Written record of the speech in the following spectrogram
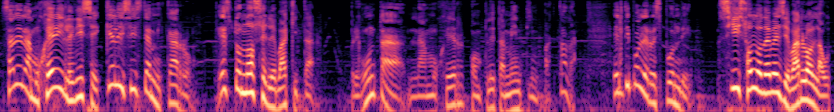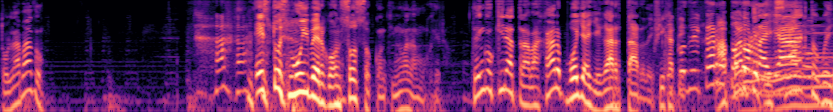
sale la mujer y le dice, ¿qué le hiciste a mi carro? Esto no se le va a quitar. Pregunta la mujer completamente impactada. El tipo le responde, sí, solo debes llevarlo al autolavado. Esto es muy vergonzoso, continúa la mujer. Tengo que ir a trabajar, voy a llegar tarde, fíjate. con el carro todo rayado. Exacto, güey.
